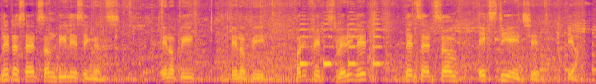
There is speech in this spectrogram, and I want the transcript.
let us add some delay signals. NOP, NOP, or if it's very late, let's add some XTH. Yeah.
